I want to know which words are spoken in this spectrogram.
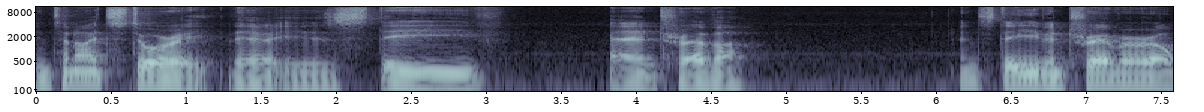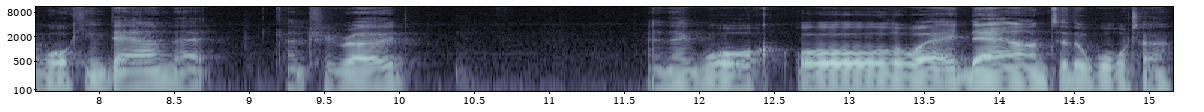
In tonight's story, there is Steve and Trevor. And Steve and Trevor are walking down that country road. And they walk all the way down to the water.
